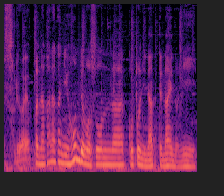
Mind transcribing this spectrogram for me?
それはやっぱなかなか日本でもそんなことになってないのに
